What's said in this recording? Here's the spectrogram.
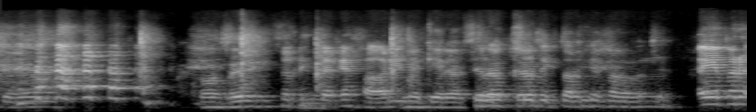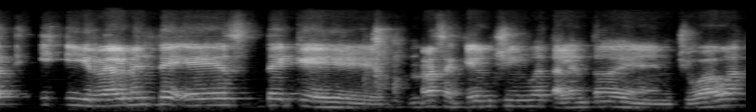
quería, No, sí. Su TikToker favorito. Me quiero hacer su, acá. su TikTok favorito. Oye, pero, y, y realmente es de que, raza, que hay un chingo de talento en Chihuahua,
